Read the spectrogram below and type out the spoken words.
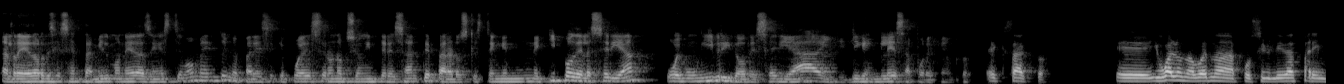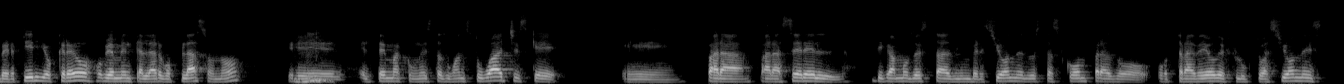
alrededor de 60 mil monedas en este momento y me parece que puede ser una opción interesante para los que estén en un equipo de la Serie A o en un híbrido de Serie A y Liga Inglesa, por ejemplo. Exacto. Eh, igual una buena posibilidad para invertir, yo creo, obviamente a largo plazo, ¿no? Eh, el tema con estas ones to watch es que eh, para, para hacer el, digamos, estas inversiones o estas compras o, o tradeo de fluctuaciones,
